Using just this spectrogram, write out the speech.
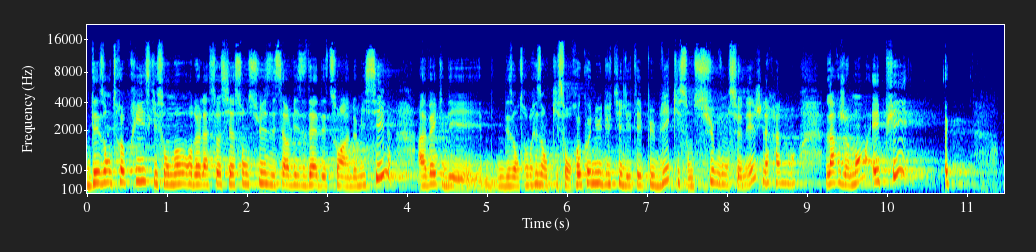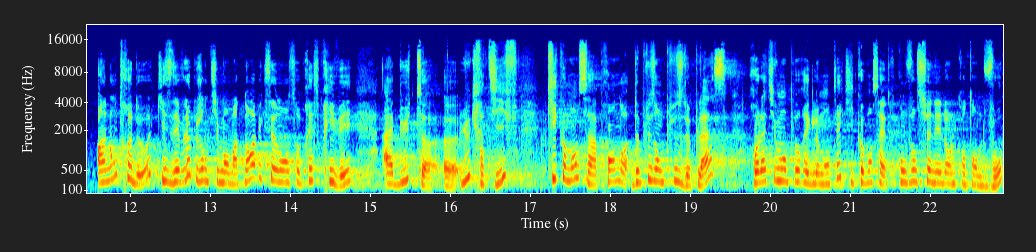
des entreprises qui sont membres de l'Association suisse des services d'aide et de soins à domicile, avec des, entreprises qui sont reconnues d'utilité publique, qui sont subventionnées généralement largement, et puis euh, un entre-deux qui se développe gentiment maintenant avec ces entreprises privées à but euh, lucratif qui commencent à prendre de plus en plus de place, relativement peu réglementées, qui commencent à être conventionnées dans le canton de Vaud,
